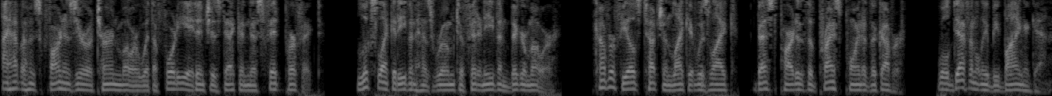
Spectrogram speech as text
I have a Husqvarna zero-turn mower with a 48 inches deck and this fit perfect. Looks like it even has room to fit an even bigger mower. Cover feels touching like it was like, best part is the price point of the cover. We'll definitely be buying again.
